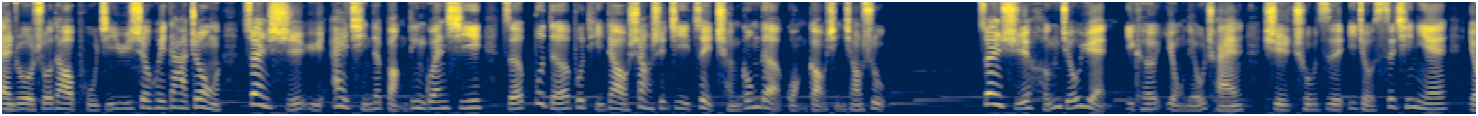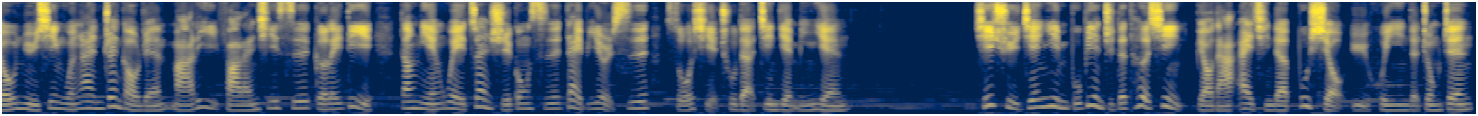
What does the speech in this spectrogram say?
但若说到普及于社会大众，钻石与爱情的绑定关系，则不得不提到上世纪最成功的广告行销术。钻石恒久远，一颗永流传，是出自一九四七年由女性文案撰稿人玛丽·法兰西斯·格雷蒂当年为钻石公司戴比尔斯所写出的经典名言。其取坚硬不变质的特性，表达爱情的不朽与婚姻的忠贞。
